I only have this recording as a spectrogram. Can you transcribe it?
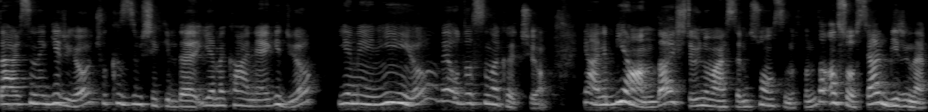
dersine giriyor, çok hızlı bir şekilde yemekhaneye gidiyor, yemeğini yiyor ve odasına kaçıyor. Yani bir anda işte üniversitenin son sınıfında asosyal birine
